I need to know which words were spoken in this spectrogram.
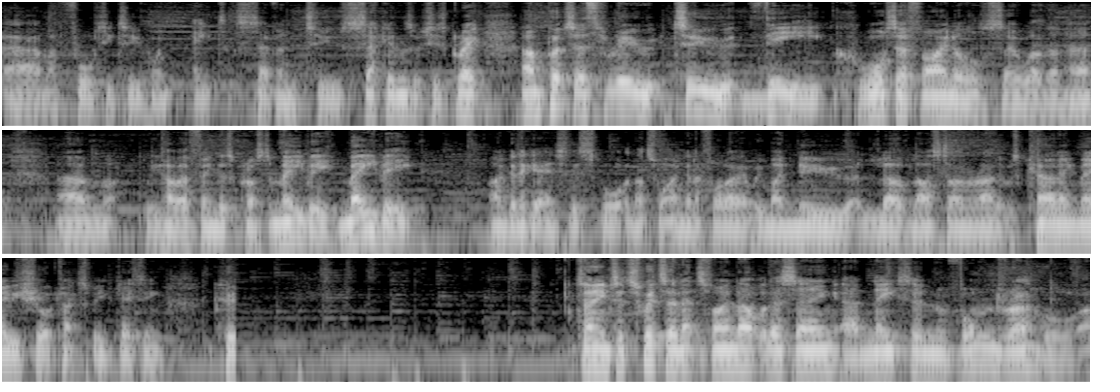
um, of 42.872 seconds, which is great, and puts her through to the quarterfinals. So well done her. Um, we have our fingers crossed. Maybe, maybe I'm going to get into this sport, and that's what I'm going to follow. It'll be my new love. Last time around, it was curling, maybe short track speed skating. Turning to Twitter, let's find out what they're saying. Uh, Nathan Vondra, or uh,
